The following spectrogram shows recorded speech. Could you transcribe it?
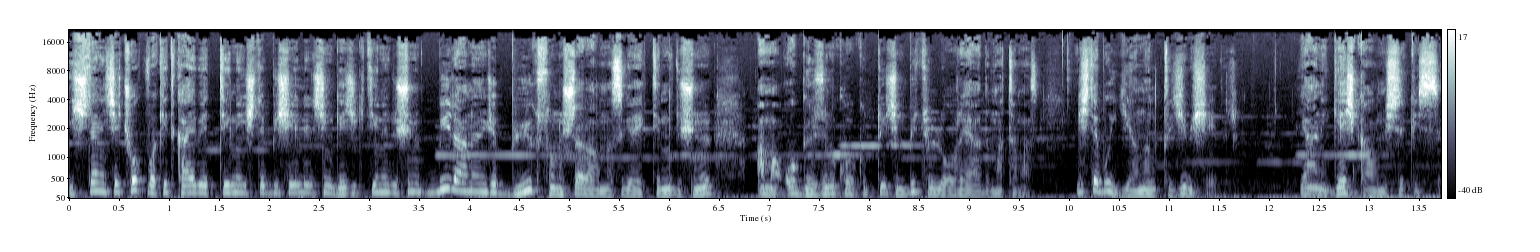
içten içe çok vakit kaybettiğini, işte bir şeyler için geciktiğini düşünüp bir an önce büyük sonuçlar alması gerektiğini düşünür. Ama o gözünü korkuttuğu için bir türlü oraya adım atamaz. İşte bu yanıltıcı bir şeydir. Yani geç kalmışlık hissi.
